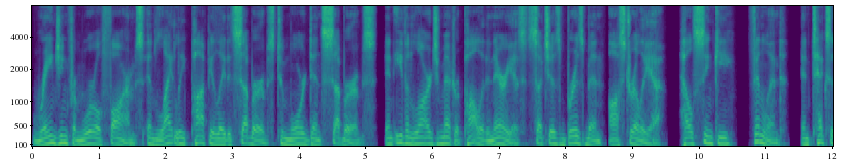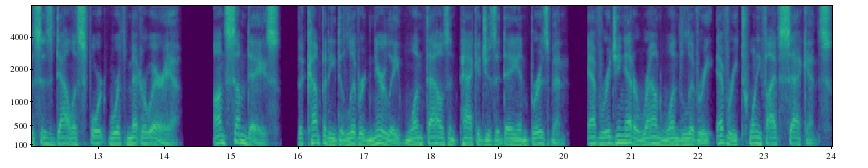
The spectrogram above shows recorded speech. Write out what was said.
ranging from rural farms and lightly populated suburbs to more dense suburbs and even large metropolitan areas such as Brisbane, Australia, Helsinki, Finland, and Texas's Dallas-Fort Worth metro area. On some days, the company delivered nearly 1,000 packages a day in Brisbane, averaging at around one delivery every 25 seconds.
